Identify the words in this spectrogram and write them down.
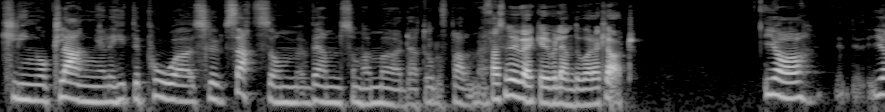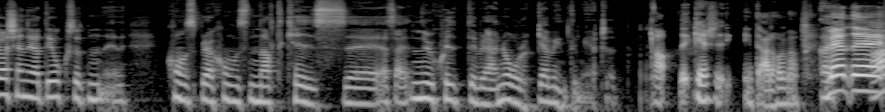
kling och klang eller på slutsats om vem som har mördat Olof Palme. Fast nu verkar det väl ändå vara klart? Ja, jag känner att det är också ett konspirationsnattcase. Alltså, nu skiter vi i det här, nu orkar vi inte mer typ. Ja, det kanske inte alla håller med om. Men, eh,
